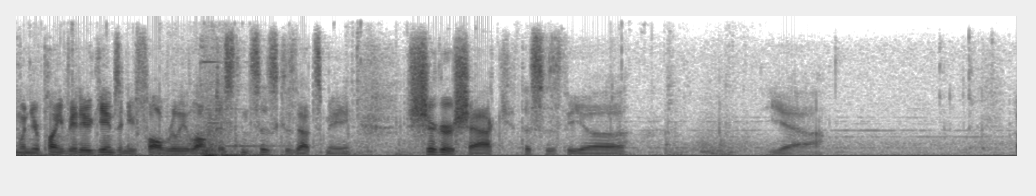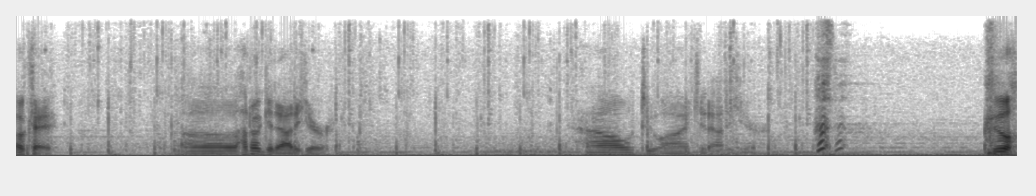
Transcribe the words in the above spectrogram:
when you're playing video games and you fall really long distances? Because that's me. Sugar Shack. This is the, uh... Yeah. Okay. Uh, how do I get out of here? How do I get out of here? Ugh.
